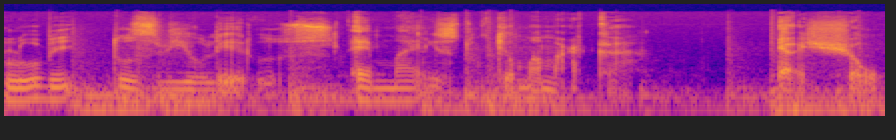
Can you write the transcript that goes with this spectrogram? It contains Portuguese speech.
Clube dos Violeiros é mais do que uma marca. É show.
